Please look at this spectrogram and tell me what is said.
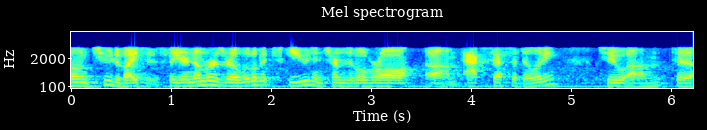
own two devices. So your numbers are a little bit skewed in terms of overall um, accessibility to um, to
